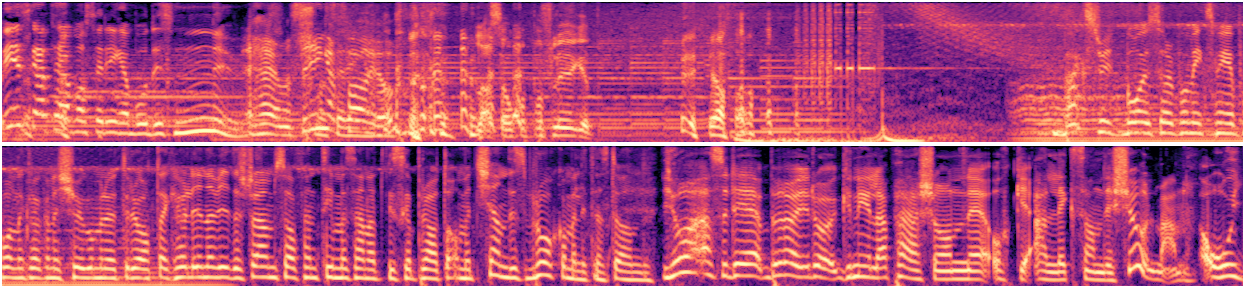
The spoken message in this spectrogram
Vi oj. ska träna, måste ringa Bodis nu. Jag måste ringa Farao. Lasse hoppar på flyget. Ja. Backstreet Boys hör på Mix Megapol när klockan är 20 minuter i åtta. Carolina Widerström sa för en timme sedan att vi ska prata om ett kändisbråk om en liten stund. Ja, alltså det berör ju då Gunilla Persson och Alexander Schulman. Oj,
